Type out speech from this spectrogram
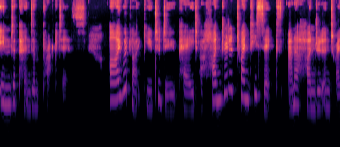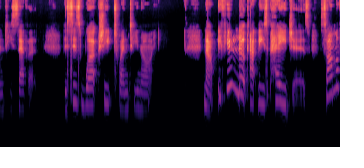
independent practice. I would like you to do page 126 and 127. This is worksheet 29. Now, if you look at these pages, some of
